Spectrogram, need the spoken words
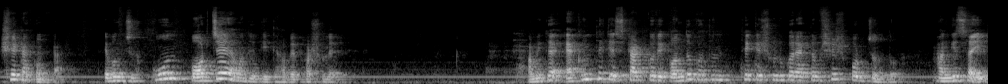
সেটা কোনটা? এবং কোন পর্যায়ে আমাদের দিতে হবে ফসলের আমি তো এখন থেকে স্টার্ট করে কন্দকথন থেকে শুরু করে একদম শেষ পর্যন্ত ফাঙ্গিসাইড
